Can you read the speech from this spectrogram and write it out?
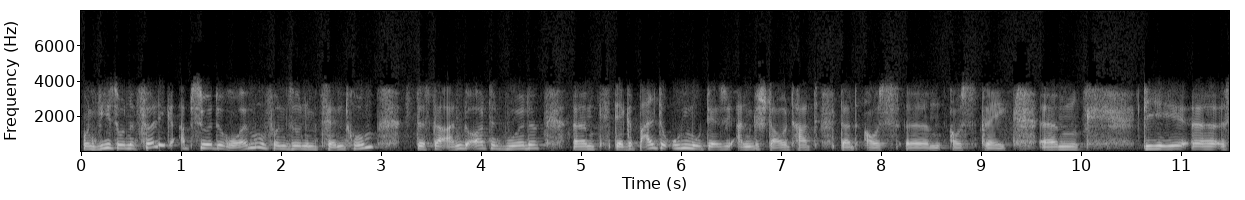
und wie so eine völlig absurde Räumung von so einem Zentrum, das da angeordnet wurde, ähm, der geballte Unmut, der sich angestaut hat, dort aus, ähm, austrägt. Ähm, die, äh, es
